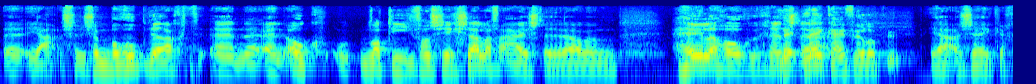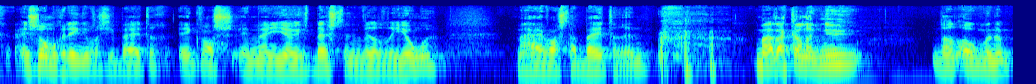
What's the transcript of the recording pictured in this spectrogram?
uh, ja, zijn beroep dacht en, en ook wat hij van zichzelf eiste. Hij had een hele hoge grens Le Leek hij veel op u? Ja, zeker. In sommige dingen was hij beter. Ik was in mijn jeugd best een wilde jongen, maar hij was daar beter in. maar daar kan ik nu dan ook met een,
